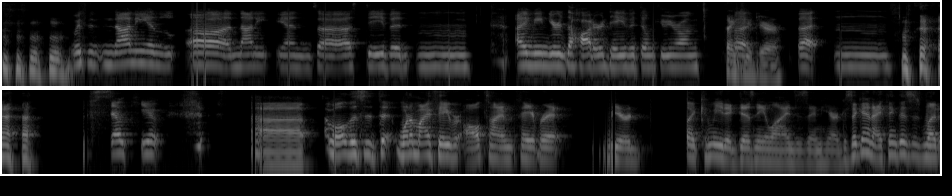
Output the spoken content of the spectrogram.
with Nani and uh Nani and uh David. Mm, I mean, you're the hotter David. Don't get me wrong, Thank you, dear. but mm, so cute. uh, well, this is the, one of my favorite, all-time favorite weird, like comedic Disney lines is in here because again, I think this is what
